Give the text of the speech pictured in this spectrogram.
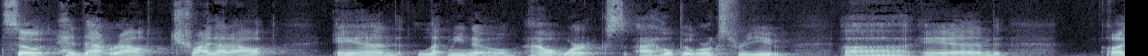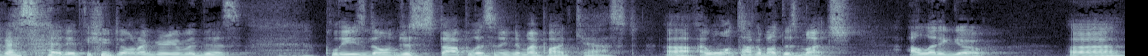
So head that route, try that out and let me know how it works. I hope it works for you. Uh, and like I said, if you don't agree with this, please don't just stop listening to my podcast. Uh, I won't talk about this much. I'll let it go. Uh,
